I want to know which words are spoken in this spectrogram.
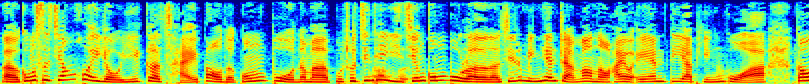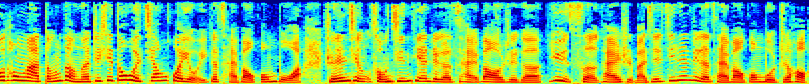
呃公司将会有一个财报的公布。那么，不说今天已经公布了的，其实明天展望呢，还有 AMD 啊、苹果啊、高通啊等等呢，这些都会将会有一个财报公布啊。首先，请从今天这个财报这个预测开始吧。其实今天这个财报公布之后，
